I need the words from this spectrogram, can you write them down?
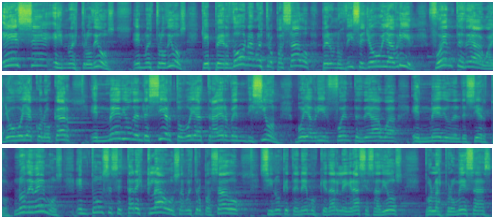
Ese es nuestro Dios, es nuestro Dios que perdona nuestro pasado, pero nos dice, yo voy a abrir fuentes de agua, yo voy a colocar en medio del desierto, voy a traer bendición, voy a abrir fuentes de agua en medio del desierto. No debemos entonces estar esclavos a nuestro pasado, sino que tenemos que darle gracias a Dios por las promesas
